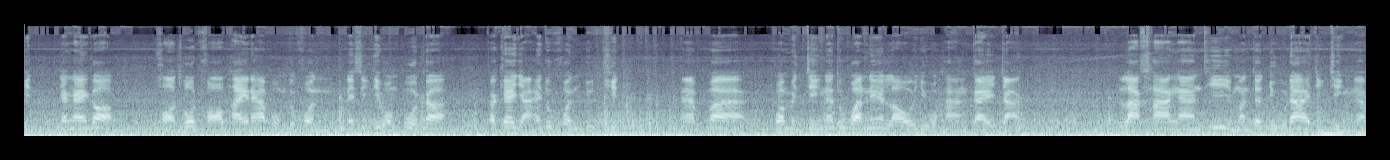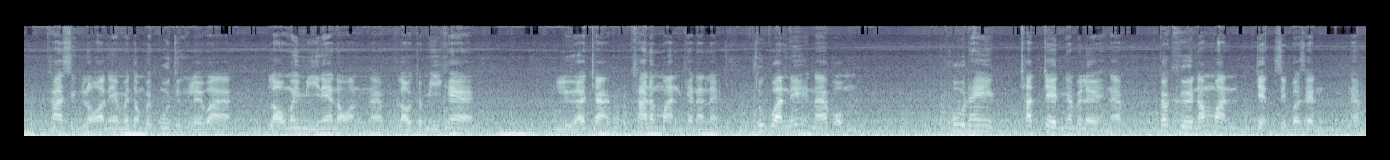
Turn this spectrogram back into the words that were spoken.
ผิดยังไงก็ขอโทษขออภัยนะครับผมทุกคนในสิ่งที่ผมพูดก็ ก็แค่อยากให้ทุกคนหยุดคิดนะครับว่าความเป็นจริงนะทุกวันนี้เราอยู่ห่างไกลจากราคางานที่มันจะอยู่ได้จริงๆนะครับค่าสิกล้อเนี่ยไม่ต้องไปพูดถึงเลยว่า เราไม่มีแน่นอนนะครับเราจะมีแค่เหลือจากค่าน้ำมันแค่นั้นแหละทุกวันนี้นะครับผมพูดให้ชัดเจนกันไปเลยนะครับ ก็คือน้ำมัน 70%นะครับ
